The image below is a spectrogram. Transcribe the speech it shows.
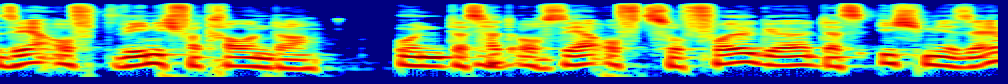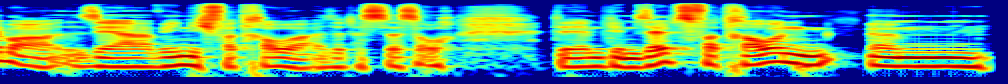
sehr oft wenig Vertrauen da. Und das hat auch sehr oft zur Folge, dass ich mir selber sehr wenig vertraue. Also dass das auch dem, dem Selbstvertrauen ähm,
